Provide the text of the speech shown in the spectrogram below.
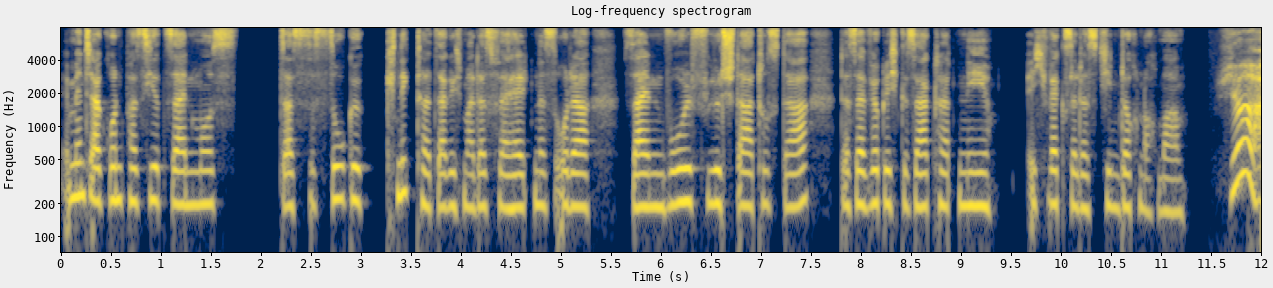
im Hintergrund passiert sein muss, dass es so geknickt hat, sage ich mal, das Verhältnis oder seinen Wohlfühlstatus da, dass er wirklich gesagt hat, nee, ich wechsle das Team doch nochmal. Ja,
